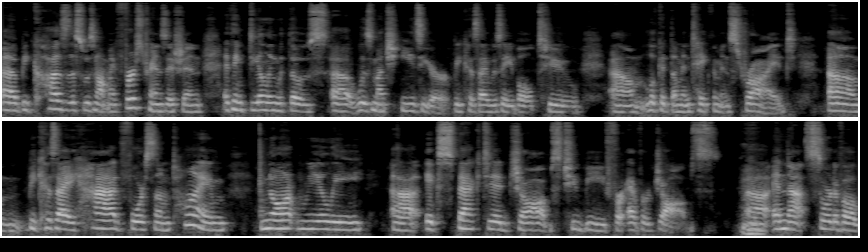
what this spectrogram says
uh, because this was not my first transition, I think dealing with those uh, was much easier because I was able to um, look at them and take them in stride. Um, because I had for some time not really uh, expected jobs to be forever jobs. Mm-hmm. Uh, and that's sort of a,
